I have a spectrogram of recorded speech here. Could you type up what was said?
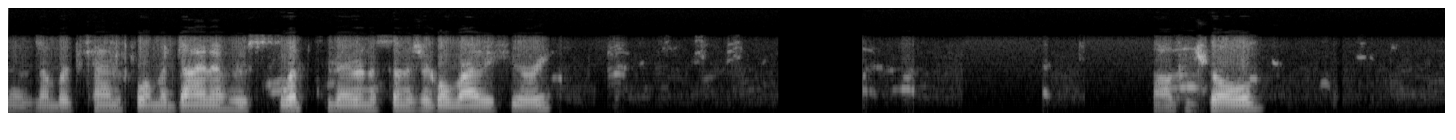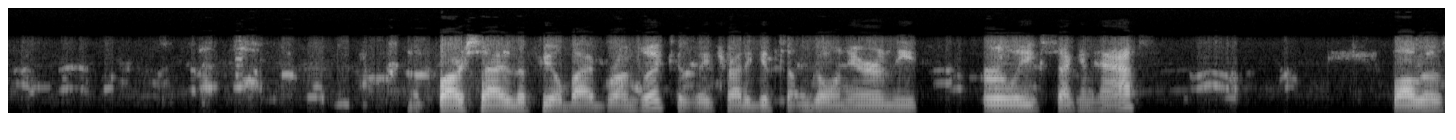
There's number 10 for Medina, who slipped there in the center circle, Riley Fury. Ball controlled. On the far side of the field by Brunswick as they try to get something going here in the early second half. Ball goes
